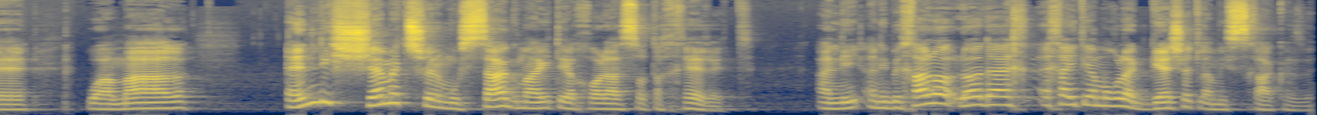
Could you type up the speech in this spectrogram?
הוא אמר, אין לי שמץ של מושג מה הייתי יכול לעשות אחרת. אני, אני בכלל לא, לא יודע איך, איך הייתי אמור לגשת למשחק הזה.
